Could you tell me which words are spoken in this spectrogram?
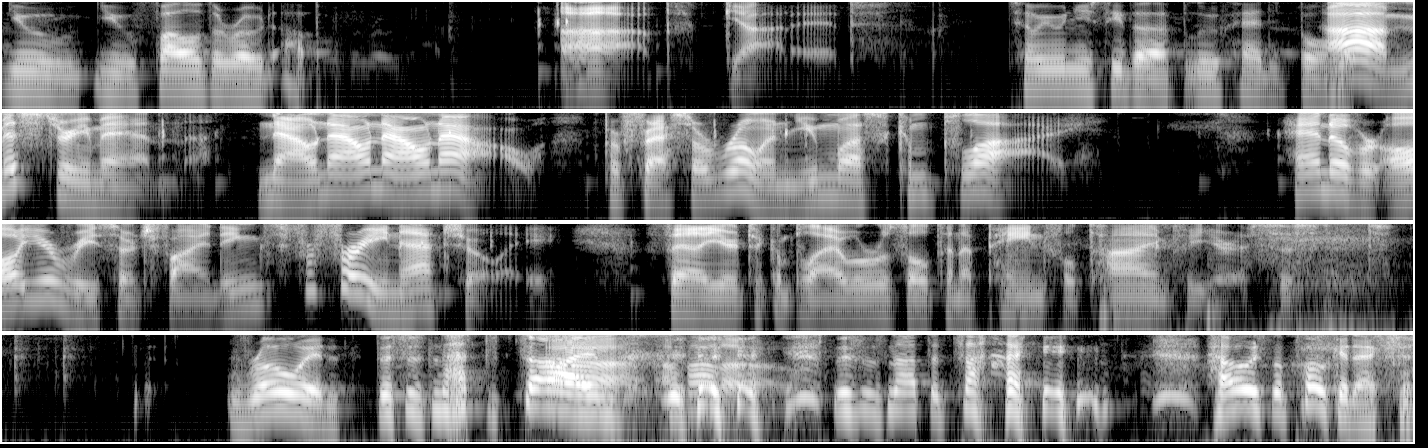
you you follow the road up. Up. Got it. Tell me when you see the blue-headed bull. Ah, mystery man. Now, now, now, now. Professor Rowan, you must comply. Hand over all your research findings for free, naturally. Failure to comply will result in a painful time for your assistant. Rowan, this is not the time. Ah, this is not the time. How is the Pokedex?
